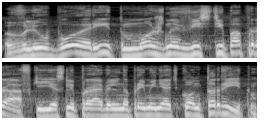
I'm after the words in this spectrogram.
«В любой ритм можно ввести поправки, если правильно применять контрритм».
